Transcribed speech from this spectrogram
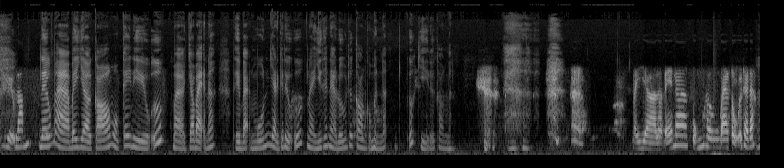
hiểu lắm. Nếu mà bây giờ có một cái điều ước mà cho bạn á thì bạn muốn dành cái điều ước này như thế nào đối với đứa con của mình á? Ước gì đứa con mình? Bây giờ là bé nó cũng hơn 3 tuổi rồi đó. Ừ.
